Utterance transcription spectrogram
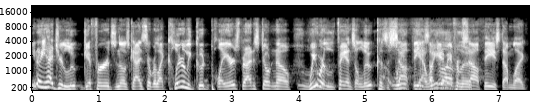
you know, you had your Luke Giffords and those guys that were like clearly good players, but I just don't know. We were fans of Luke because of We- Southeast. yeah, like we anybody from Luke. Southeast, I'm like,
